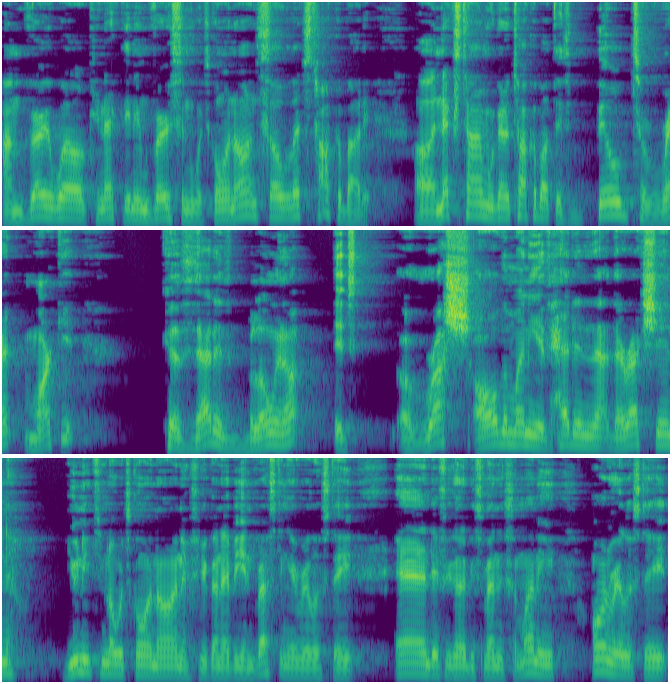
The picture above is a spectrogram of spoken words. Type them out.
I'm very well connected and versed in what's going on, so let's talk about it. Uh, next time, we're going to talk about this build to rent market because that is blowing up. It's a rush. All the money is headed in that direction. You need to know what's going on if you're going to be investing in real estate and if you're going to be spending some money on real estate.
